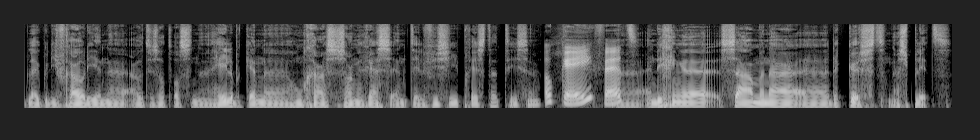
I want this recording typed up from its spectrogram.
Blijkbaar die vrouw die in de auto zat was een eh, hele bekende Hongaarse zangeres en televisiepresentatrice. Oké, vet. Eh, en die gingen samen naar eh, de kust, naar Split,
